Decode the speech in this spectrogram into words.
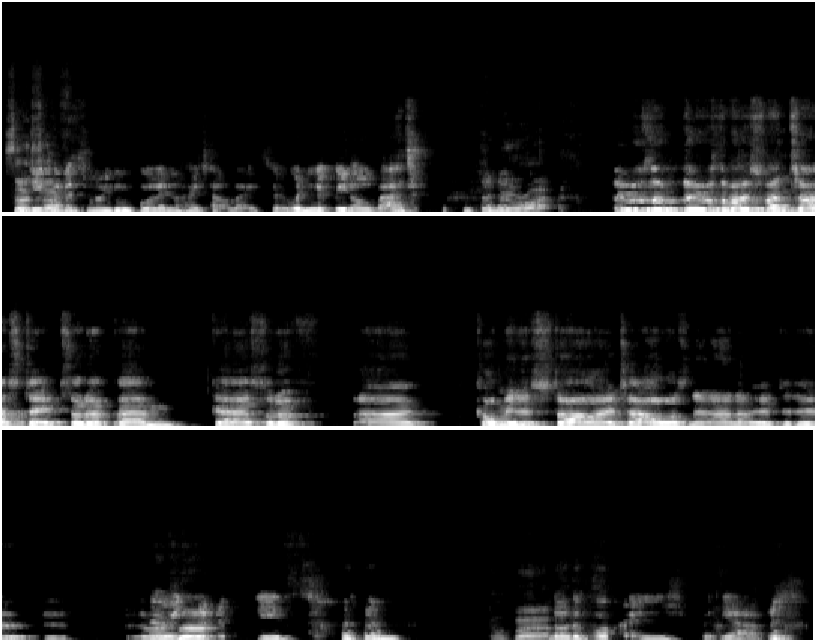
So, we did so, have a swimming pool in the hotel though, so it wouldn't have been all bad. You're right. It was a, it was the most fantastic sort of um, uh, sort of uh, communist style hotel, wasn't it, Anna? It, it, it, it Very was uh, a lot of orange, but yeah.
